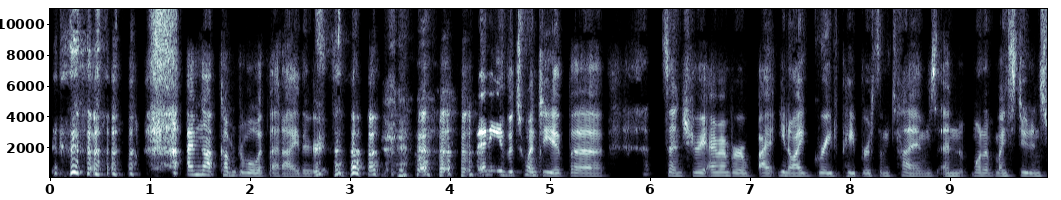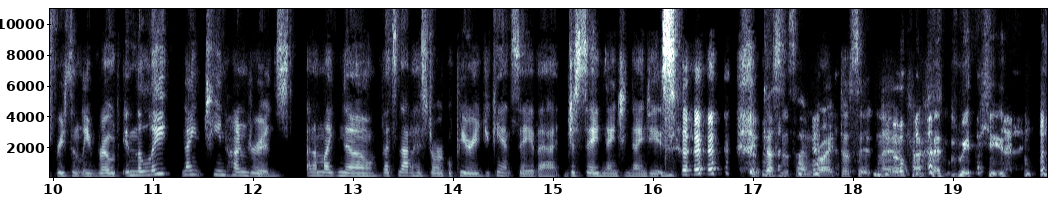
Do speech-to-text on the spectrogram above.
I'm not comfortable with that either. Any of the 20th uh, century. I remember I, you know, I grade papers sometimes, and one of my students recently wrote in the late 1900s, and I'm like, no, that's not a historical period. You can't say that. Just say 1990s. it doesn't sound right, does it? No, No. With you.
